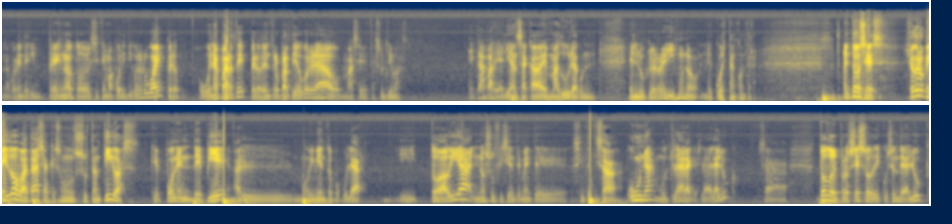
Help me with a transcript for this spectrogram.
Una corriente que impregnó todo el sistema político en Uruguay, pero, o buena parte, pero dentro del Partido Colorado, más en estas últimas etapas de alianza cada vez más dura con el, núcleo del realismo, no le cuesta encontrar. Entonces, yo creo que hay dos batallas que son sustantivas, que ponen de pie al movimiento popular y todavía no suficientemente sintetizada. Una, muy clara, que es la de la LUC. O sea, todo el proceso de discusión de la LUC,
